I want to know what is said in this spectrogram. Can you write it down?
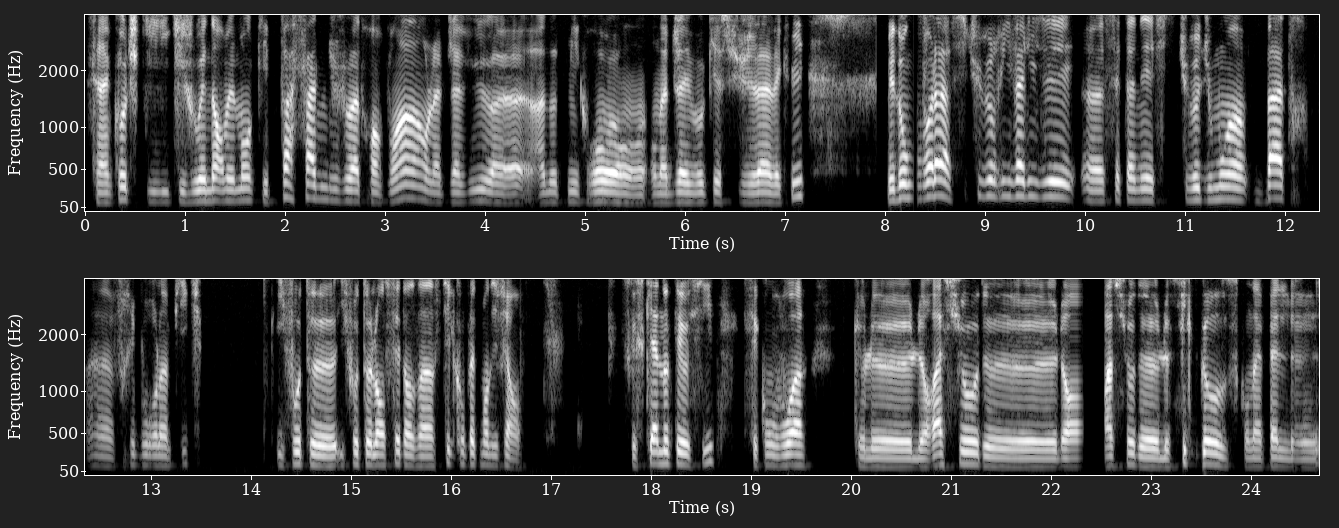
C'est un coach qui, joue énormément, qui est pas fan du jeu à trois points. On l'a déjà vu euh, à notre micro, on, a déjà évoqué ce sujet-là avec lui. Mais donc voilà, si tu veux rivaliser euh, cette année, si tu veux du moins battre Fribourg Olympique, il faut, te, lancer dans un style complètement différent. Parce que ce qui a noté aussi, c'est qu'on voit que le, ratio de le ratio de le field goals qu'on appelle le,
